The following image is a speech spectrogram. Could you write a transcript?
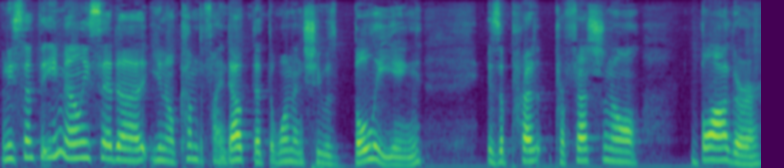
when he sent the email, he said, uh, you know, come to find out that the woman she was bullying is a pre- professional blogger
